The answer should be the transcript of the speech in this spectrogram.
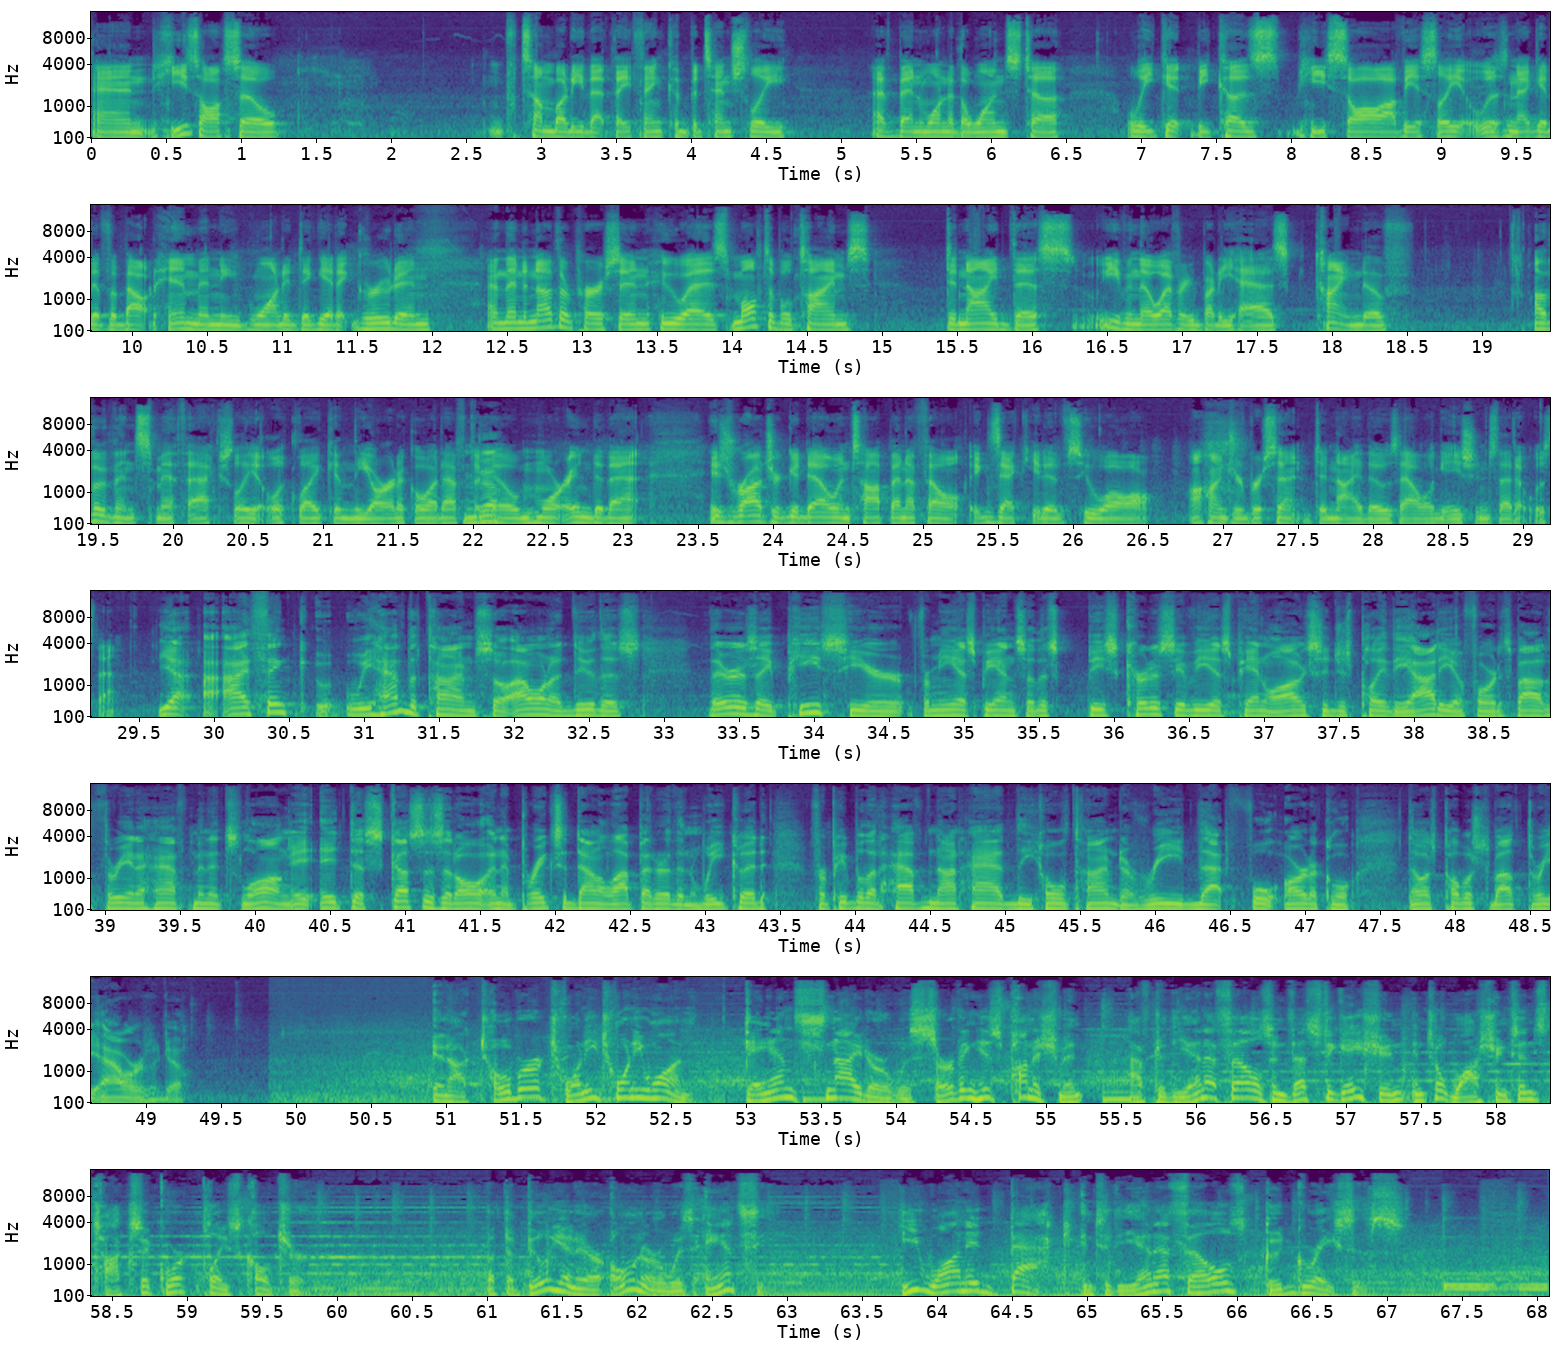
And he's also somebody that they think could potentially have been one of the ones to leak it because he saw obviously it was negative about him and he wanted to get at Gruden. And then another person who has multiple times denied this, even though everybody has kind of. Other than Smith, actually, it looked like in the article, I'd have to Yeah. go more into that, is Roger Goodell and top NFL executives who all 100% deny those allegations that it was them. Yeah, I I think we have the time, so I want to do this. There is a piece here from ESPN. So this piece, courtesy of ESPN, will obviously just play the audio for it. It's about three and a half minutes long. It, it discusses it all and it breaks it down a lot better than we could for people that have not had the whole time to read that full article that was published about three hours ago. In October 2021, Dan Snyder was serving his punishment after the NFL's investigation into Washington's toxic workplace culture. But the billionaire owner was antsy. He wanted back into the NFL's good graces.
